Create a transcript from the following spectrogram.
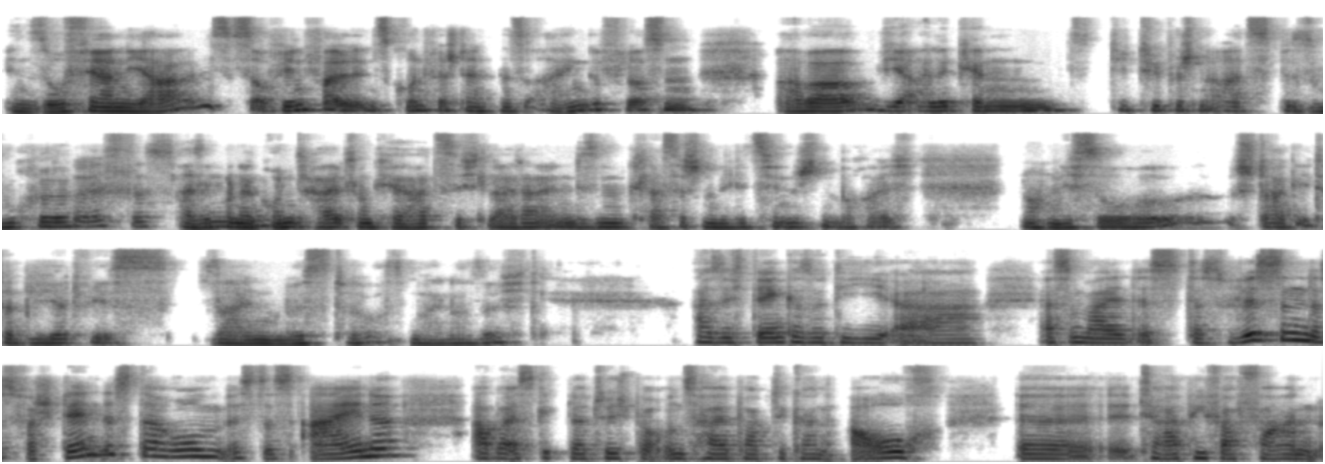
Insofern, ja, es ist auf jeden Fall ins Grundverständnis eingeflossen, aber wir alle kennen die typischen Arztbesuche. So. Also von der mhm. Grundhaltung her hat sich leider in diesem klassischen medizinischen Bereich noch nicht so stark etabliert, wie es sein müsste, aus meiner Sicht. Also ich denke, so die äh, erstmal das, das Wissen, das Verständnis darum ist das eine, aber es gibt natürlich bei uns Heilpraktikern auch äh, Therapieverfahren,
